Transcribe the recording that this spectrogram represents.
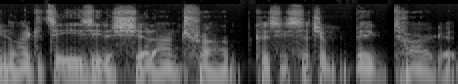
you know, like it's easy to shit on Trump because he's such a big target,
